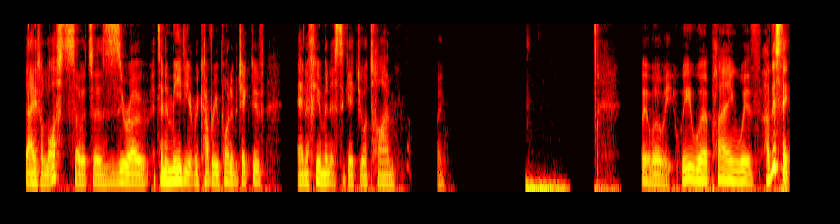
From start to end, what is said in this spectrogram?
data lost. So it's a zero, it's an immediate recovery point objective and a few minutes to get your time. Where were we? We were playing with uh, this thing.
